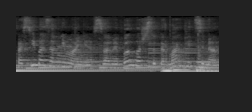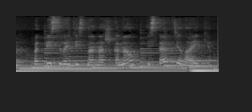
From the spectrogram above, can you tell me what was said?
Спасибо за внимание. С вами был ваш супермаркет Семян. Подписывайтесь на наш канал и ставьте лайки.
